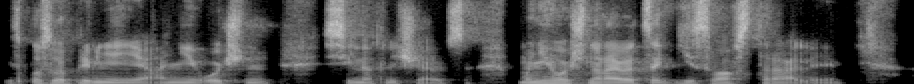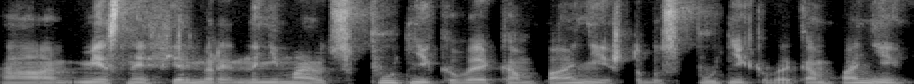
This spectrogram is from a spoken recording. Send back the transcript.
и способы применения, они очень сильно отличаются. Мне очень нравится ГИС в Австралии. А, местные фермеры нанимают спутниковые компании, чтобы спутниковые компании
